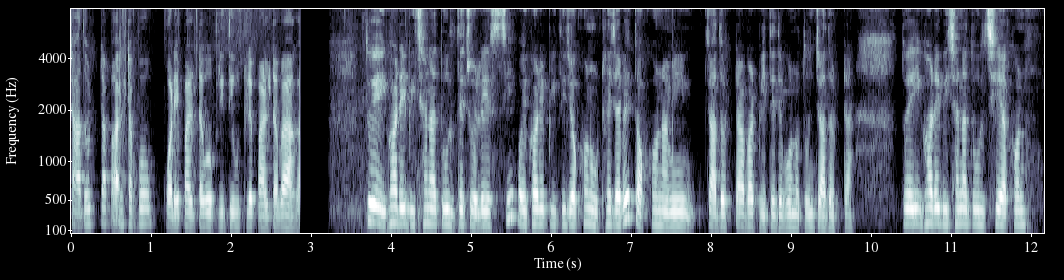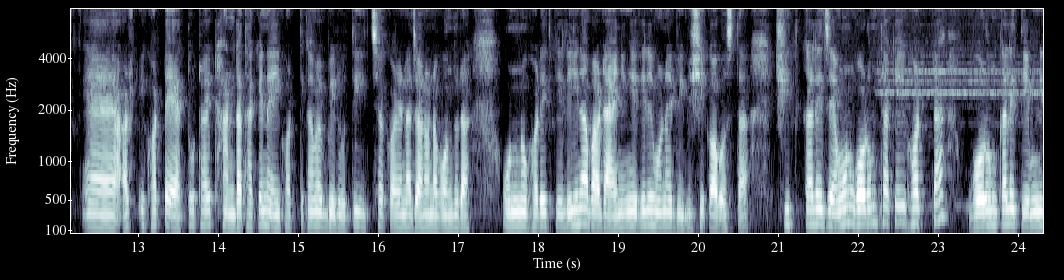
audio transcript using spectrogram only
চাদরটা পাল্টাবো, পরে পাল্টাবো, প্রীতি উঠলে পাল্টাবো তো এই ঘরে বিছানা তুলতে চলে এসেছি। ওই ঘরে প্রীতি যখন উঠে যাবে তখন আমি চাদরটা আবার পেতে দেবো নতুন চাদরটা। তো এই ঘরে বিছানা তুলছি এখন। আর এই ঘরটা এতটাই ঠান্ডা থাকে না, এই ঘর থেকে আমার বেরোতে ইচ্ছা করে না, জানো না বন্ধুরা। অন্য ঘরে গেলেই না, বা ডাইনিংয়ে গেলেই মনে হয় বিভীষিক অবস্থা। শীতকালে যেমন গরম থাকে এই ঘরটা, গরমকালে তেমনি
